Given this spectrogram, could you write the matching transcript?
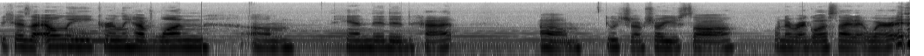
because I only currently have one um, hand knitted hat, um, which I'm sure you saw whenever I go outside, I wear it.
